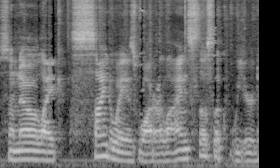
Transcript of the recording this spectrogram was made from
So no like sideways water lines. Those look weird.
